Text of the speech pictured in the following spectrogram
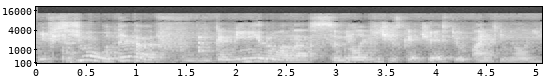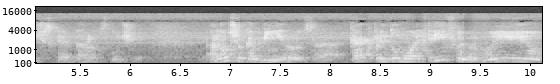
И все вот это комбинировано с мелодической частью, антимелодической в данном случае. Оно все комбинируется. Как придумывать рифы, вы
